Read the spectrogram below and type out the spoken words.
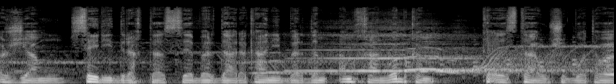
ئەژیام و سەیری درەختە سێبەر دارەکانی بەردەم ئەم خانووە بکەم کە ئێستا وشک بۆتەوە.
